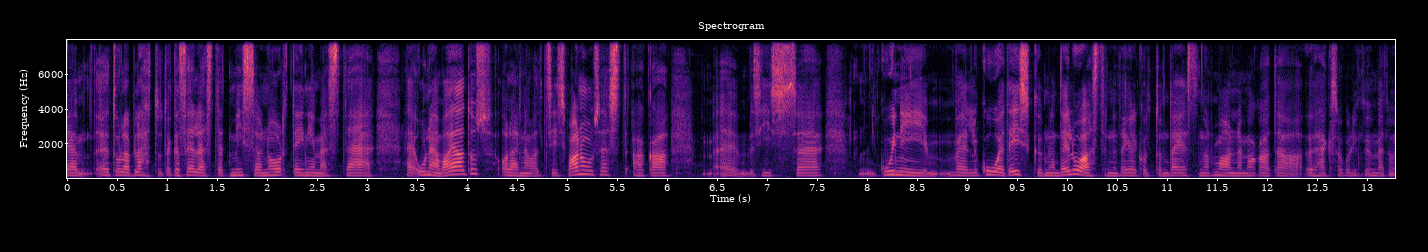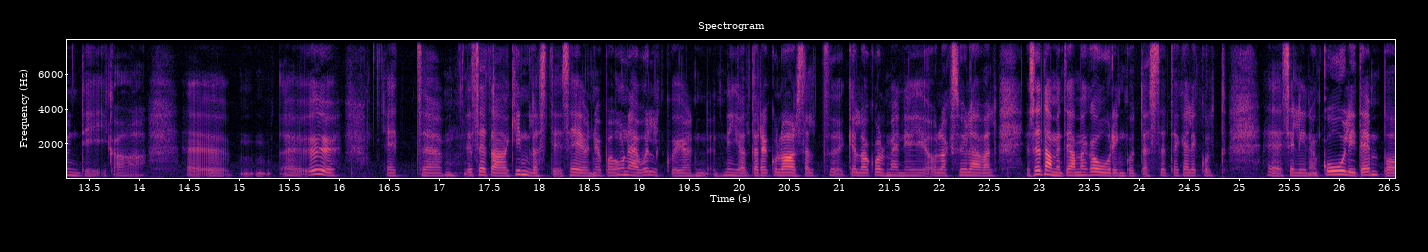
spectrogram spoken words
äh, tuleb lähtuda ka sellest, et mis on noorte inimeste äh, unevajadus, olenevalt siis vanusest, aga siis kuni veel kuueteistkümnenda eluaastani tegelikult on täiesti normaalne magada üheksa kuni kümme tundi iga öö. Et ja seda kindlasti, see on juba unevõlg, kui on nii-öelda regulaarselt kella kolmeni ollakse üleval. Ja seda me teame ka uuringutest, et tegelikult eh, selline koolitempo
